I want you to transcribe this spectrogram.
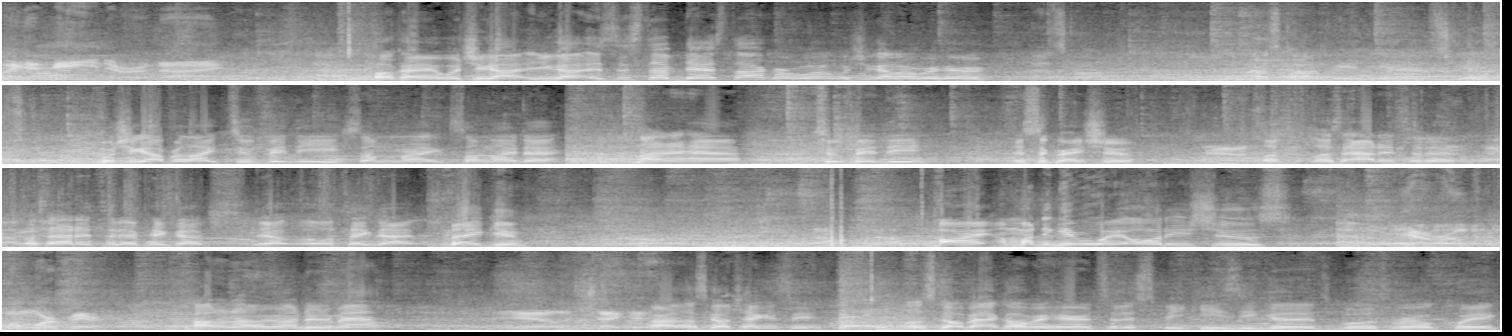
like an eight or a nine. Okay, what you got? You got, is this stuff dead stock or what, what you got over here? Let's go VDS. What you got for like 250, something like something like that? Nine and a half, 250. It's a great shoe. Yeah, Let's let's add it to the let's add it to the pickups. Yep, we'll take that. Thank you. All right, I'm about to give away all these shoes. you got room for one more pair? I don't know. You want to do the math? Yeah, let's check it. All right, let's go check and see. Let's go back over here to the Speakeasy Goods booth real quick.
